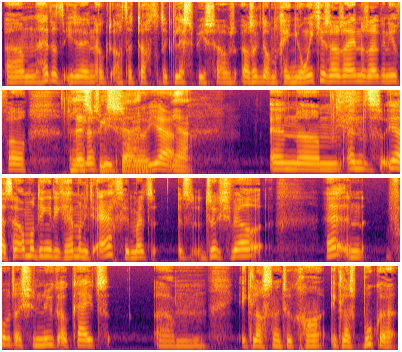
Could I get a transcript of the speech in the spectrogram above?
Um, dat iedereen ook altijd dacht dat ik lesbisch zou Als ik dan geen jongetje zou zijn, dan zou ik in ieder geval lesbisch, lesbisch zijn. Uh, ja. ja. En, um, en dat, ja, het zijn allemaal dingen die ik helemaal niet erg vind. Maar het, het drukt je wel... Hè, en bijvoorbeeld als je nu ook kijkt... Um, ik las natuurlijk gewoon... Ik las boeken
